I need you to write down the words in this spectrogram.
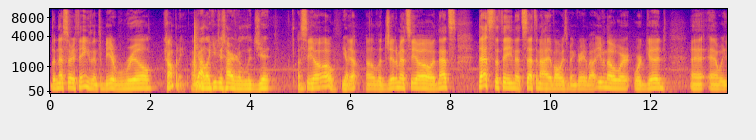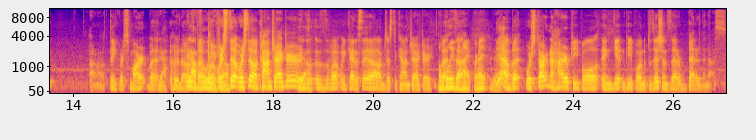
the necessary things in to be a real company. I Yeah, mean, like you just hired a legit. a COO. Yep. a legitimate COO, and that's that's the thing that Seth and I have always been great about. Even though we're we're good, and, and we. I don't know. Think we're smart, but Yeah. who knows? You're not but we're, we're still we're still a contractor. Yeah. Is, is what we kind of say. Oh, I'm just a contractor. Don't But, believe the uh, hype, right? yeah. but we're starting to hire people and getting people into positions that are better than us,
